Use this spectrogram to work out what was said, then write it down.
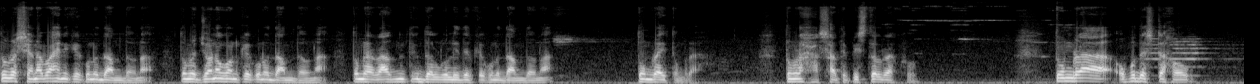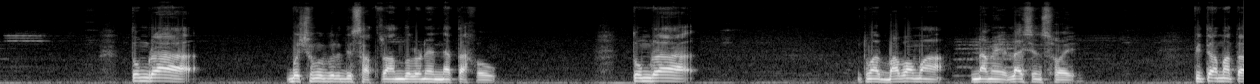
তোমরা সেনাবাহিনীকে কোনো দাম দাও না। তোমরা জনগণকে কোনো দাম দাও না। তোমরা রাজনৈতিক দলগুলিদেরকে কোনো দাম দাও না। তোমরাই তোমরা। তোমরা সাথে পিস্তল রাখো। তোমরা উপদেষ্টা হও। তোমরা বৈষম্য বিরোধী ছাত্র আন্দোলনের নেতা হও। তোমরা তোমার বাবা মা নামে লাইসেন্স হয়। পিতামাতা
